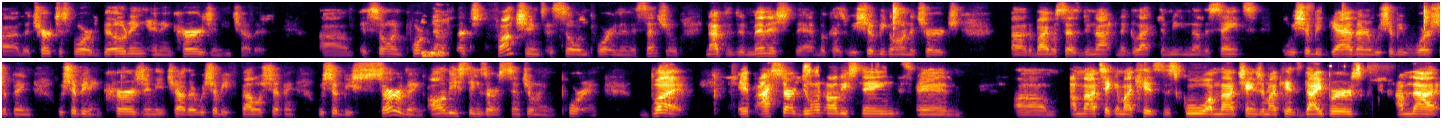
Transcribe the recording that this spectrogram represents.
uh, the church is for building and encouraging each other um, it's so important that church functions is so important and essential not to diminish that because we should be going to church. Uh, the bible says do not neglect the meeting of the saints. We should be gathering we should be worshiping we should be encouraging each other we should be fellowshipping we should be serving. All these things are essential and important. But if i start doing all these things and um, i'm not taking my kids to school i'm not changing my kids diapers i'm not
